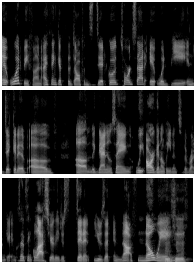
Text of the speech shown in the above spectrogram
It would be fun. I think if the Dolphins did go towards that, it would be indicative of um, McDaniel saying we are going to lean into the run game because I think last year they just didn't use it enough, knowing Mhm.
